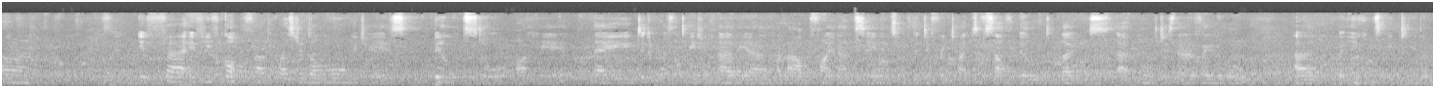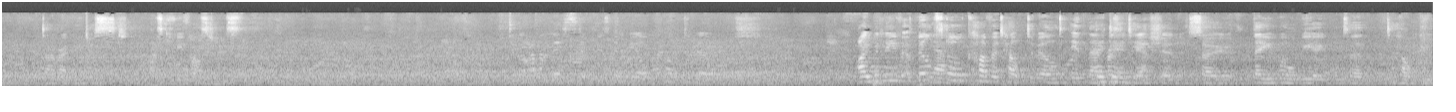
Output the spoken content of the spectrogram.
All right. If, uh, if you've got further questions on mortgages, Build Store are here. They did a presentation earlier about financing and sort of the different types of self-build loans, uh, mortgages that are available. Um, but you can speak to them directly, just ask a few questions. Do we have a list of who's going to be on the Help to Build? I believe a Build Yeah. Store covered Help to Build in their They did, yeah. presentation, so they will be able to, to help you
